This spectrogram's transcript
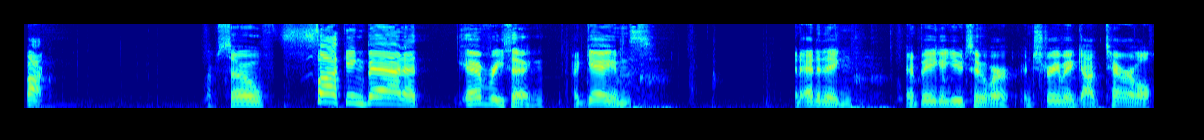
Fuck. I'm so fucking bad at everything. At games. And editing. And being a YouTuber. And streaming. I'm terrible.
